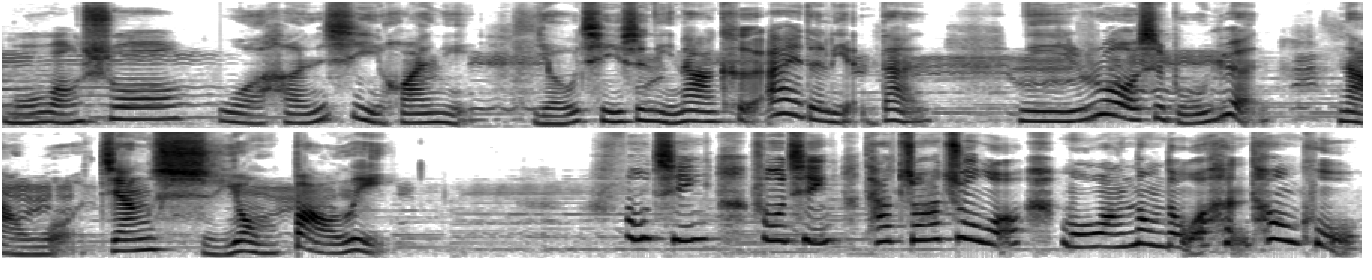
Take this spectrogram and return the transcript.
魔王说。我很喜欢你，尤其是你那可爱的脸蛋。你若是不愿，那我将使用暴力。父亲，父亲，他抓住我，魔王弄得我很痛苦。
